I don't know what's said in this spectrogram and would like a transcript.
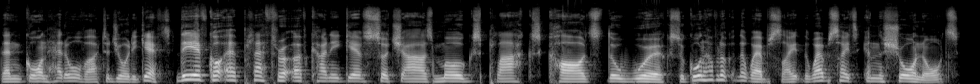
then go and head over to Geordie Gifts. They've got a plethora of canny gifts such as mugs, plaques, cards, the works. So go and have a look at the website. The website's in the show notes.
